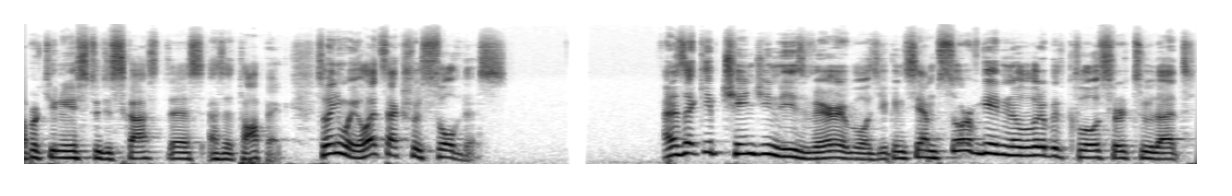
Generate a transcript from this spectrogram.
opportunities to discuss this as a topic. So anyway, let's actually solve this. And as I keep changing these variables, you can see I'm sort of getting a little bit closer to that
